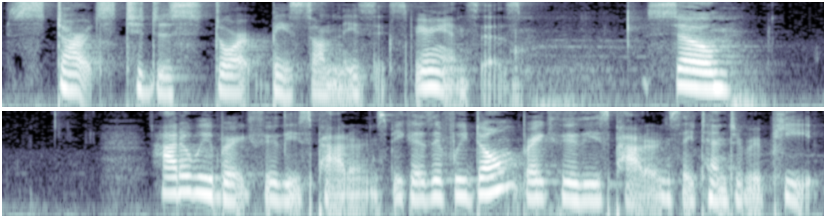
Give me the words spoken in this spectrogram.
starts to distort based on these experiences. So, how do we break through these patterns? Because if we don't break through these patterns, they tend to repeat.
